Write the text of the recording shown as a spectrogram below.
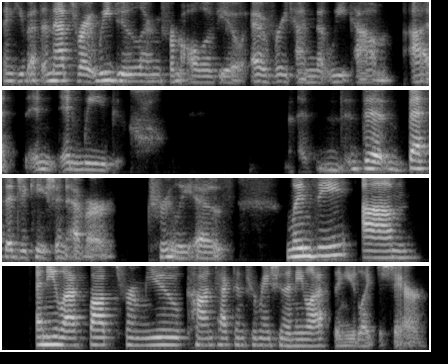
Thank you, Beth. And that's right. We do learn from all of you every time that we come. Uh, and, and we, the best education ever truly is. Lindsay, um, any last thoughts from you? Contact information, any last thing you'd like to share?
